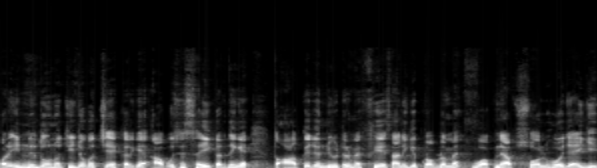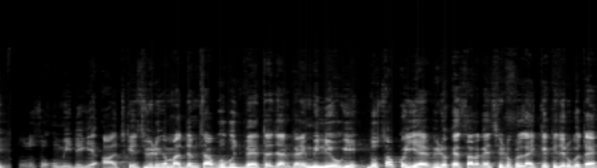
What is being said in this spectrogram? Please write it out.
और इन दोनों चीज़ों को चेक करके आप उसे सही कर देंगे तो आपके जो न्यूट्रल में फेस आने की प्रॉब्लम है, वो अपने आप सॉल्व हो जाएगी। तो दोस्तों, उम्मीद है कि आज के इस वीडियो के माध्यम से आपको कुछ बेहतर जानकारी मिली होगी। दोस्तों, आपको यह वीडियो कैसा लगा इस वीडियो को लाइक करके ज़रूर बताएँ।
